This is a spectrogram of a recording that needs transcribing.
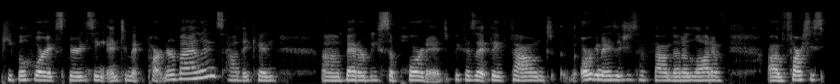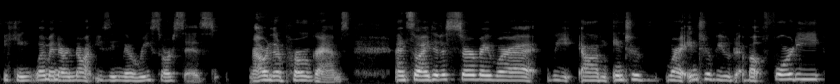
people who are experiencing intimate partner violence, how they can uh, better be supported because they found organizations have found that a lot of um, Farsi speaking women are not using their resources or their programs and so I did a survey where I, we um, inter- where I interviewed about 40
